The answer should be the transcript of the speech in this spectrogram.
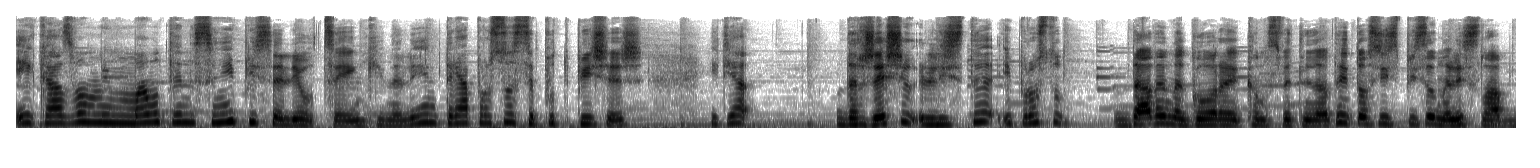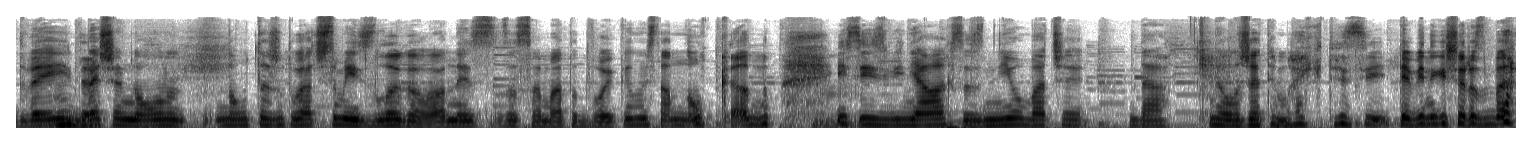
И казвам, ми, мамо, те не са ни писали оценки, нали? Трябва просто да се подпишеш. И тя държеше листа и просто даде нагоре към светлината и то си изписа, нали, слаб две и Да. беше много, много тъжно тогава, че съм я излъгала, не за самата двойка, но стана много кадно. И се извинявах с дни, обаче, да, не лъжете майките си, те винаги ще разберат.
